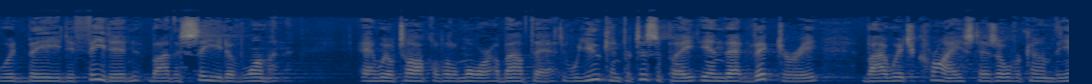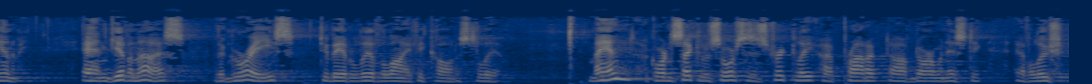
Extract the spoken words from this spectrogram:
would be defeated by the seed of woman. And we'll talk a little more about that. Well, you can participate in that victory by which Christ has overcome the enemy and given us the grace to be able to live the life He called us to live. Man, according to secular sources, is strictly a product of Darwinistic evolution.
